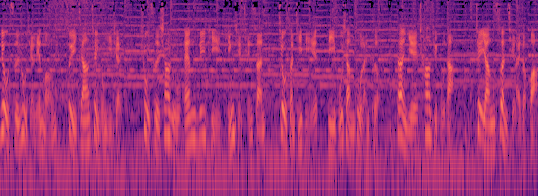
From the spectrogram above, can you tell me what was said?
六次入选联盟最佳阵容一阵，数次杀入 MVP 评选前三。就算级别比不上杜兰特，但也差距不大。这样算起来的话，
